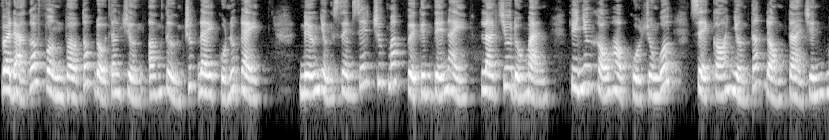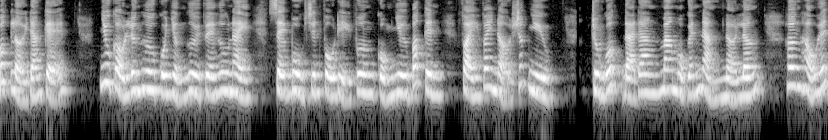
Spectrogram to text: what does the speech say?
và đã góp phần vào tốc độ tăng trưởng ấn tượng trước đây của nước này. Nếu những xem xét trước mắt về kinh tế này là chưa đủ mạnh, thì nhân khẩu học của Trung Quốc sẽ có những tác động tài chính bất lợi đáng kể. Nhu cầu lương hưu của những người về hưu này sẽ buộc chính phủ địa phương cũng như Bắc Kinh phải vay nợ rất nhiều. Trung Quốc đã đang mang một gánh nặng nợ lớn hơn hầu hết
